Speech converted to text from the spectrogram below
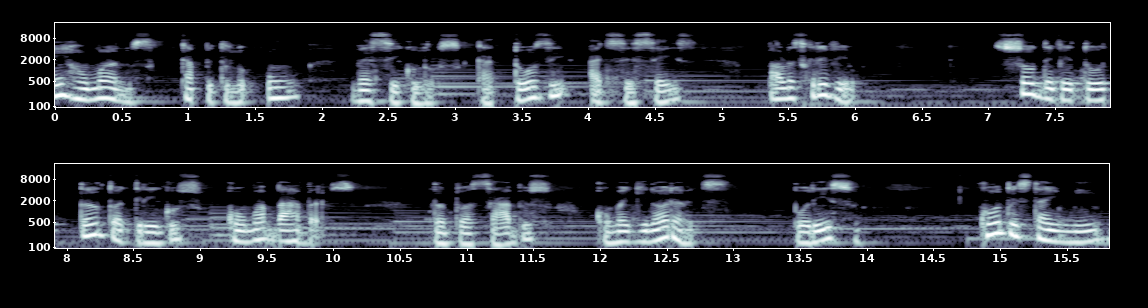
Em Romanos, capítulo 1, versículos 14 a 16, Paulo escreveu: Sou devedor tanto a gregos como a bárbaros, tanto a sábios como a ignorantes. Por isso, Quanto está em mim,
